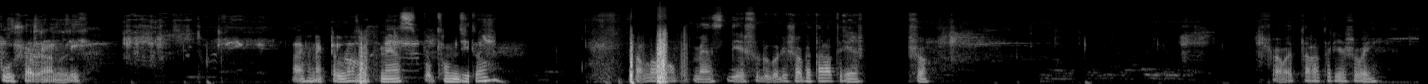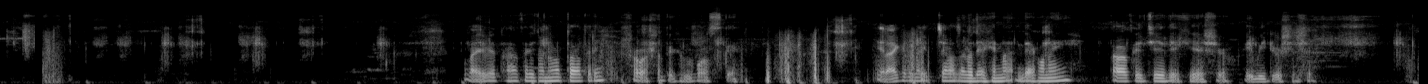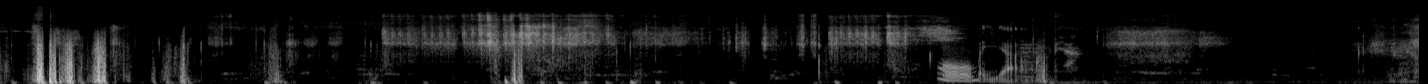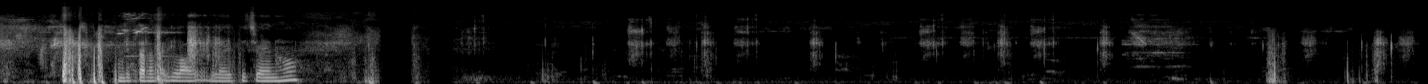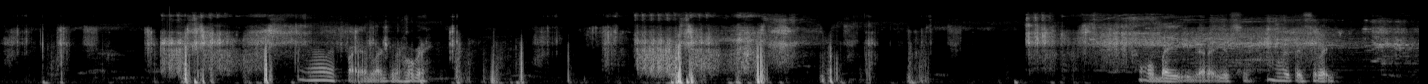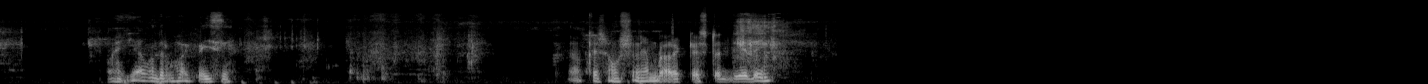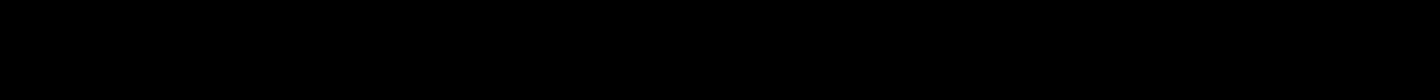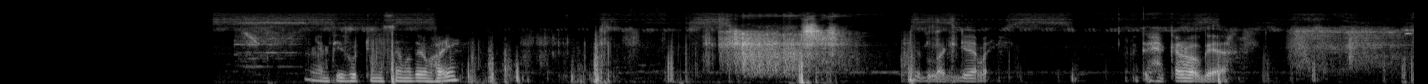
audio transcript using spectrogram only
হবে অনলি এখন একটা লং ম্যাচ প্রথম জিত। চলো ম্যাচ দিয়ে শুরু করি, সবাই তাড়াতাড়ি এসো সবাই তাড়াতাড়ি এসো ভাই। লাইভে তাড়াতাড়ি জানাও তাড়াতাড়ি সবার সাথে খেলব আজকে। এর আগে লাইভ যারা যারা দেখে না, দেখো নাই, তাড়াতাড়ি চেয়ে দেখে এসো এই ভিডিও শেষে ও भैया তাড়াতাড়ি লাইভে জয়েন হও পায়ে লাগলে হবে। ও ভাই, বেড়াই গেছে। ভয় পাইছে ভাই। ভাইয়া আমাদের ভয় পাইছে। আচ্ছা সমস্যা নেই আমরা আরেকটা স্টার দিয়ে দিই এমপি ভোটটি নিচ্ছে আমাদের ভাই लग गया भाई तो हैकर हो गया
